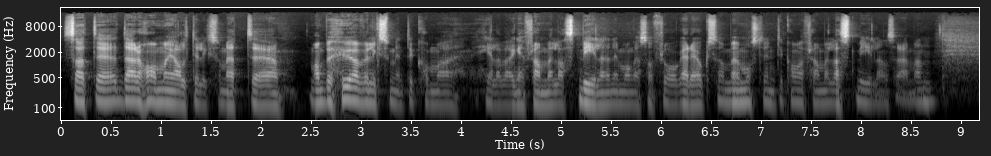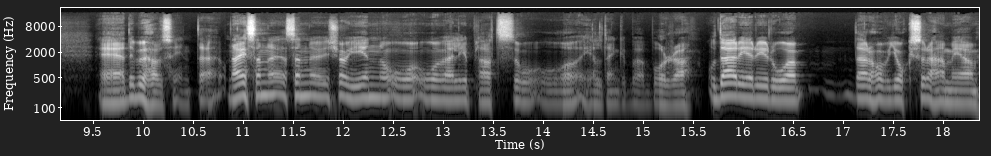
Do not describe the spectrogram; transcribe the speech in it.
Så att eh, där har man ju alltid liksom ett, eh, man behöver liksom inte komma hela vägen fram med lastbilen, det är många som frågar det också, men måste inte komma fram med lastbilen. Så men, mm. Eh, det behövs inte. Nej, sen, sen kör jag in och, och väljer plats och, och, helt enkelt börjar borra. Och där är det ju då, där har vi också det här med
